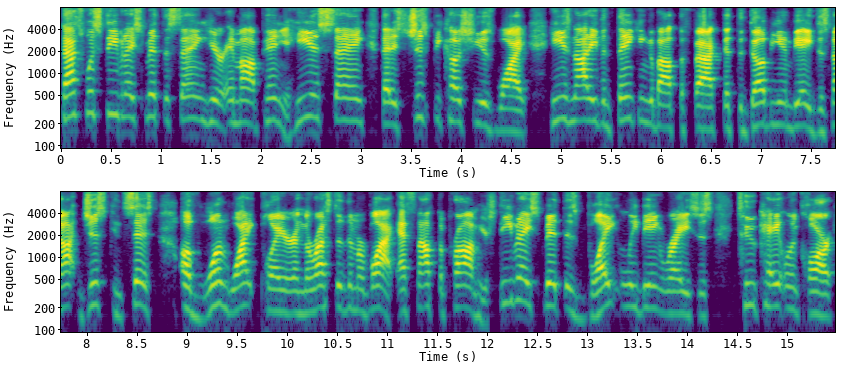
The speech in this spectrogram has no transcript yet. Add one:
That's what Stephen A. Smith is saying here, in my opinion. He is saying that it's just because she is white. He is not even thinking about the fact that the WNBA does not just consist of one white player and the rest of them are black. That's not the problem here. Stephen A. Smith is blatantly being racist to Caitlin Clark.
